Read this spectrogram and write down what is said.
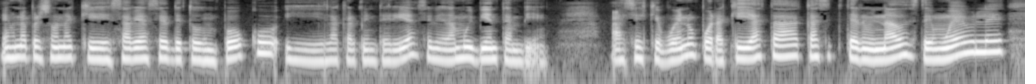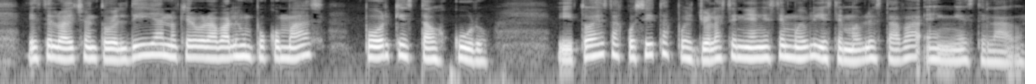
Es una persona que sabe hacer de todo un poco y la carpintería se le da muy bien también. Así es que bueno, por aquí ya está casi terminado este mueble. Este lo ha hecho en todo el día. No quiero grabarles un poco más porque está oscuro. Y todas estas cositas, pues yo las tenía en este mueble y este mueble estaba en este lado.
